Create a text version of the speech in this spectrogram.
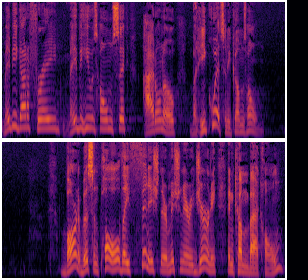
Maybe he got afraid. Maybe he was homesick. I don't know. But he quits and he comes home. Barnabas and Paul, they finish their missionary journey and come back home.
